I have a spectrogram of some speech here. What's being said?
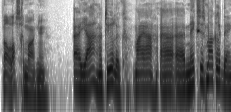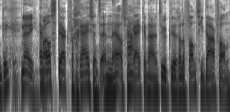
Wel een lastige markt nu. Uh, ja, natuurlijk. Maar ja, uh, uh, niks is makkelijk, denk ik. Nee. En maar... wel sterk vergrijzend. En hè, als we Ja. kijken naar natuurlijk de relevantie daarvan...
